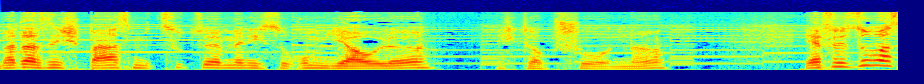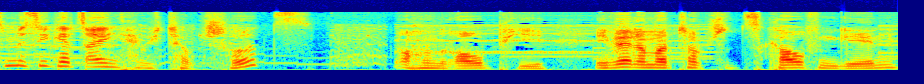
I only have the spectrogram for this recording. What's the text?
Macht das nicht Spaß, mit zuzuhören, wenn ich so rumjaule? Ich glaube schon, ne? Ja, für sowas müsste ich jetzt eigentlich... Habe ich Top-Schutz? Auch ein Raupi. Ich werde nochmal Top-Schutz kaufen gehen.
